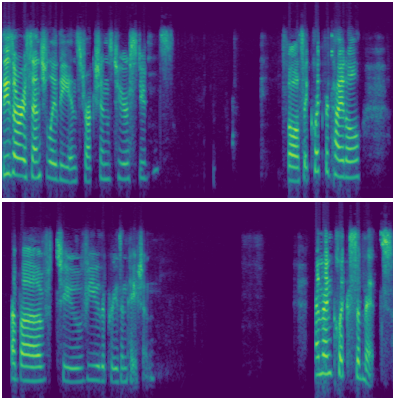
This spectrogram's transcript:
These are essentially the instructions to your students. So I'll say click the title above to view the presentation. And then click submit.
